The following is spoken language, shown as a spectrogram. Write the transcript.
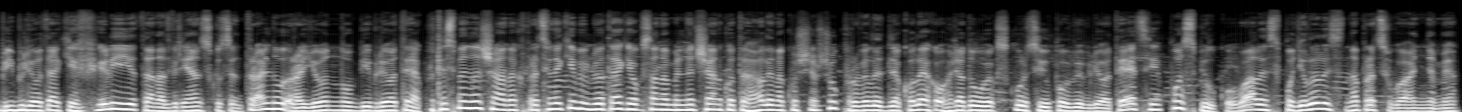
бібліотеки філії та Надвір'янську центральну районну бібліотеку. В Тисменичанах працівники бібліотеки Оксана Мельниченко та Галина Кушнірчук провели для колег оглядову екскурсію по бібліотеці, поспілкувались, поділились напрацюваннями.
